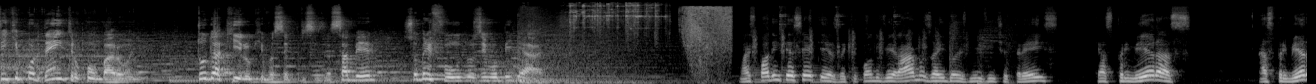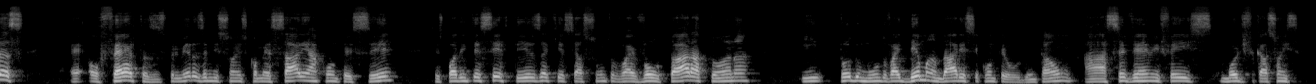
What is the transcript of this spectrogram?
Fique por dentro com o Baroni. Tudo aquilo que você precisa saber sobre fundos imobiliários. Mas podem ter certeza que quando virarmos aí 2023, que as primeiras as primeiras é, ofertas, as primeiras emissões começarem a acontecer, vocês podem ter certeza que esse assunto vai voltar à tona e todo mundo vai demandar esse conteúdo. Então, a CVM fez modificações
